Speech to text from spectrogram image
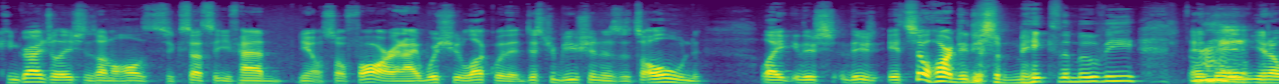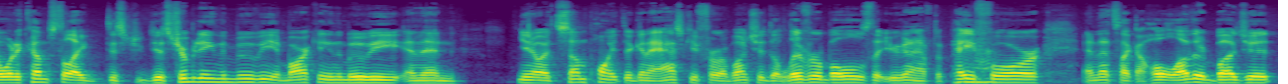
Congratulations on all the success that you've had, you know, so far, and I wish you luck with it. Distribution is its own like there's there's it's so hard to just make the movie and right. then you know when it comes to like dist- distributing the movie and marketing the movie and then you know at some point they're going to ask you for a bunch of deliverables that you're going to have to pay yeah. for and that's like a whole other budget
